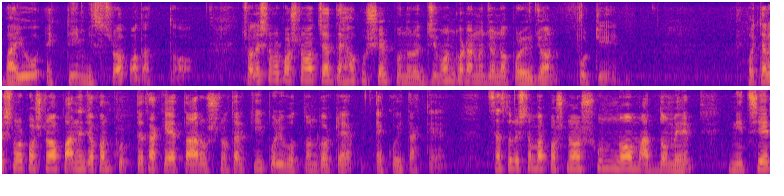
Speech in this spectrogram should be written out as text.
বায়ু একটি মিশ্র পদার্থ। চল্লিশ নম্বর প্রশ্ন হচ্ছে, দেহকোষের পুনরুজ্জীবন ঘটানোর জন্য প্রয়োজন প্রোটিন পঁয়তাল্লিশ নম্বর প্রশ্ন, পানি যখন ফুটতে থাকে, তার উষ্ণতার কি পরিবর্তন ঘটে? একই থাকে ছেচল্লিশ নম্বর প্রশ্ন, শূন্য মাধ্যমে নিচের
